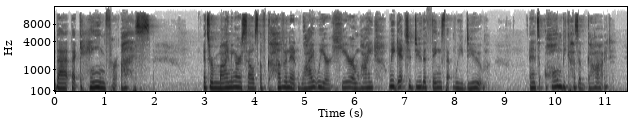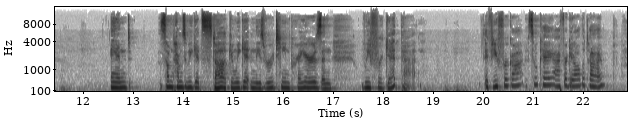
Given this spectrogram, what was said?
that, that came for us. It's reminding ourselves of covenant, why we are here, and why we get to do the things that we do. And it's all because of God. And sometimes we get stuck and we get in these routine prayers and we forget that. If you forgot, it's okay. I forget all the time.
